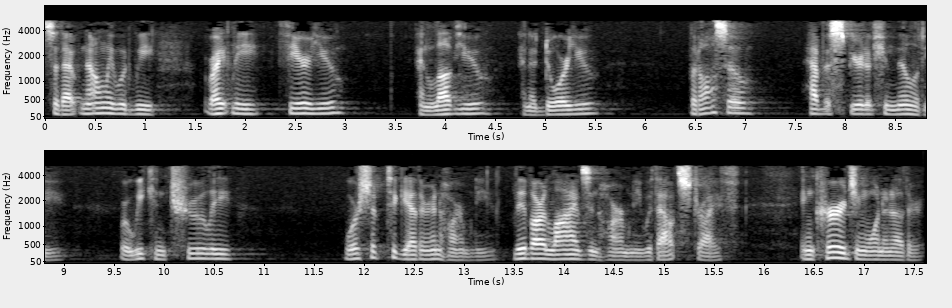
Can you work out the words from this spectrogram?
so that not only would we rightly fear you and love you and adore you, but also have the spirit of humility where we can truly worship together in harmony, live our lives in harmony without strife, encouraging one another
